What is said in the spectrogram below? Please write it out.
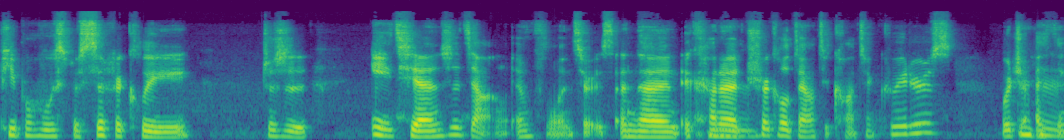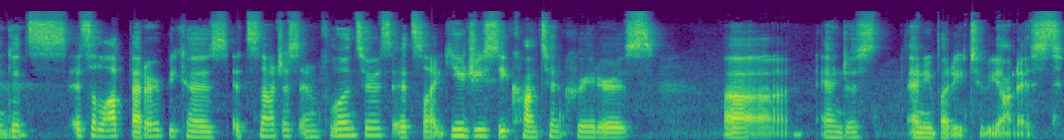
people who specifically 就是以前是讲 influencers and then it kind of mm. trickled down to content creators which mm-hmm. i think mm-hmm. it's it's a lot better because it's not just influencers it's like ugc content creators uh and just anybody to be honest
